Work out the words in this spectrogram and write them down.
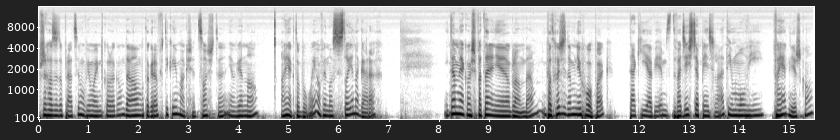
Przychodzę do pracy, mówię moim kolegom, dałam autograf w TK Maxie. Coś ty? Ja mówię, no. A jak to było? Ja mówię, no stoję na garach i tam jakąś patelnię oglądam. Podchodzi do mnie chłopak, taki ja wiem, z 25 lat i mówi, Pani Agnieszko,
